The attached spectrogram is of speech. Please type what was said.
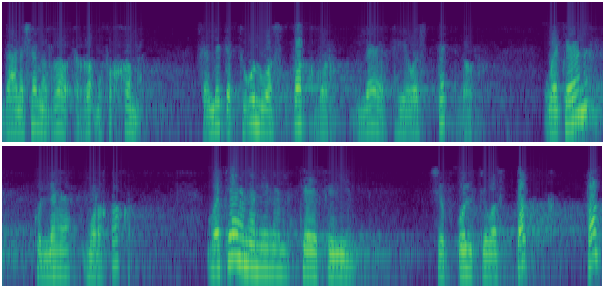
ده علشان الراء الراء مفخمة. خلتك تقول واستكبر. لا هي واستكبر. وكان. كلها مرققة. وكان من الكافرين شوف قلت واستك تك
